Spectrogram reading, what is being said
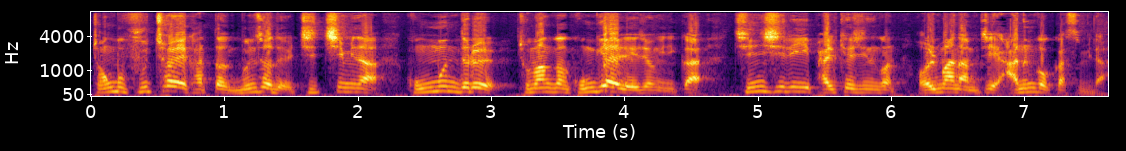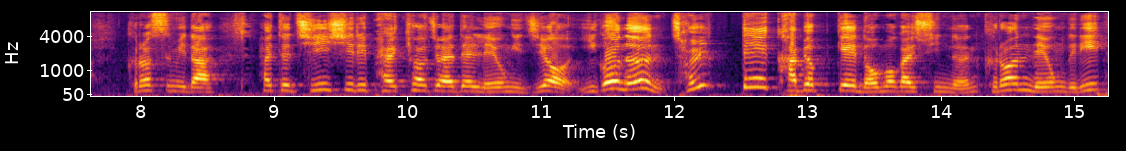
정부 부처에 갔던 문서들 지침이나 공문들을 조만간 공개할 예정이니까 진실이 밝혀지는 건 얼마 남지 않은 것 같습니다. 그렇습니다. 하여튼 진실이 밝혀져야 될 내용이지요. 이거는 절대 가볍게 넘어갈 수 있는 그런 내용들이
